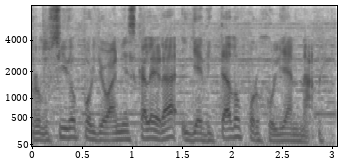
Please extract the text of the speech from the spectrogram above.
producido por Giovanni Escalera y editado por Julián Nave.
